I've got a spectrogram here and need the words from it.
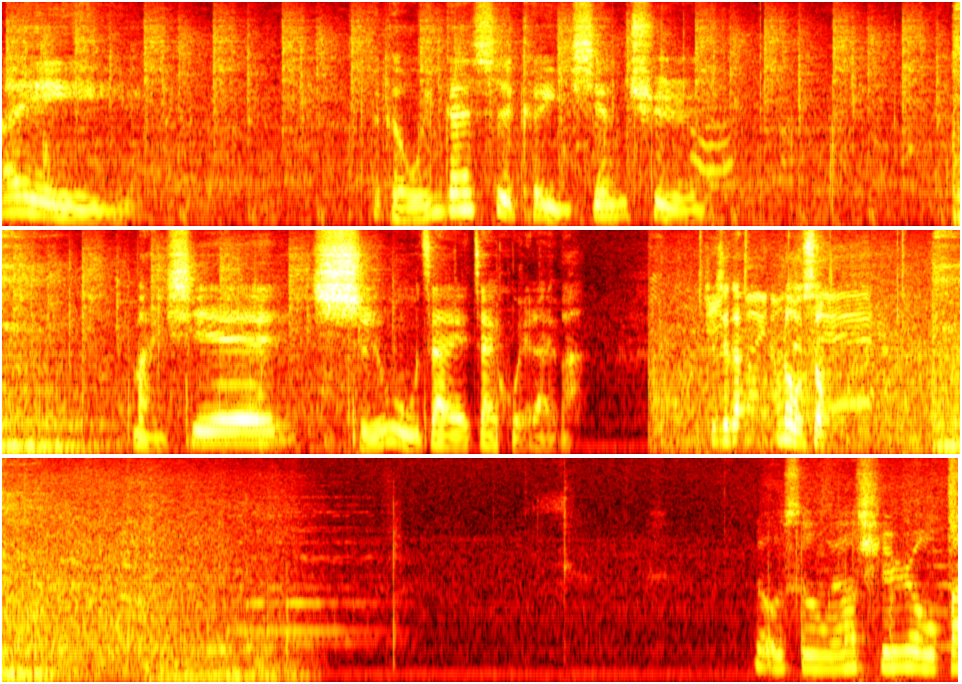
哎，这个我应该是可以先去买些食物，再再回来吧。就这个肉松，肉松，我要吃肉包。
